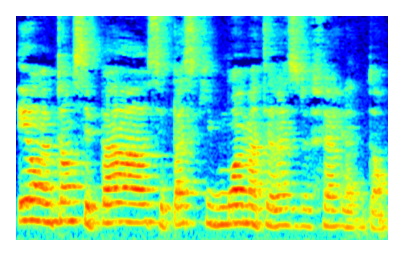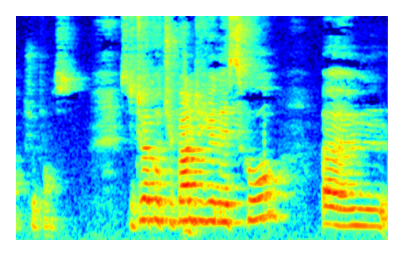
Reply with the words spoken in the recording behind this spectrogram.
Et en même temps, c'est pas c'est pas ce qui moi m'intéresse de faire là-dedans, je pense. Parce que tu vois, quand tu parles du UNESCO, euh,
